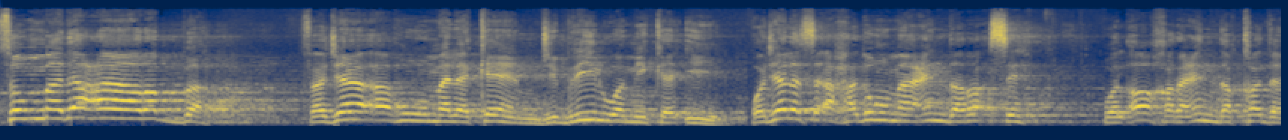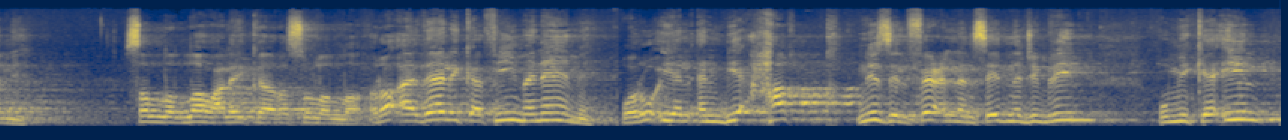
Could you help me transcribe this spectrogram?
ثم دعا ربه فجاءه ملكان جبريل وميكائيل. وجلس أحدهما عند رأسه والآخر عند قدمه. صلى الله عليك يا رسول الله. رأى ذلك في منامه. ورؤيا الأنبياء حق. نزل فعلا سيدنا جبريل وميكائيل.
